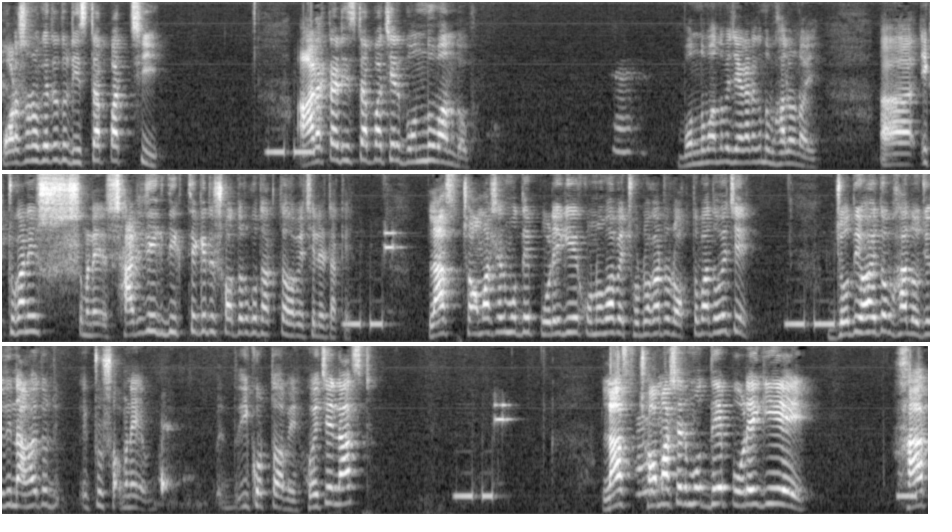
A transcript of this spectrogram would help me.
পড়াশোনার ক্ষেত্রে তো ডিস্টার্ব পাচ্ছি। আর একটা ডিস্টার্ব পাচ্ছি এর বন্ধু বান্ধব হ্যাঁ বন্ধু বান্ধবের জায়গাটা কিন্তু ভালো নয়। আহ, একটুখানি মানে শারীরিক দিক থেকে একটু সতর্ক থাকতে হবে ছেলেটাকে। লাস্ট ছ মাসের মধ্যে পড়ে গিয়ে কোনোভাবে ছোটোখাটো রক্তপাত হয়েছে? যদি হয়তো ভালো যদি না হয়তো একটু মানে ই করতে হবে। হয়েছে লাস্ট লাস্ট ছ মাসের মধ্যে পড়ে গিয়ে হাত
